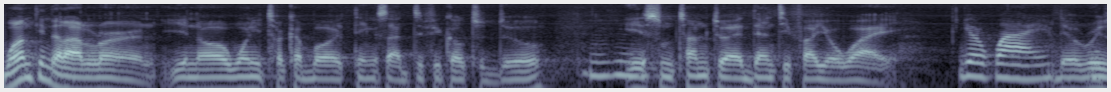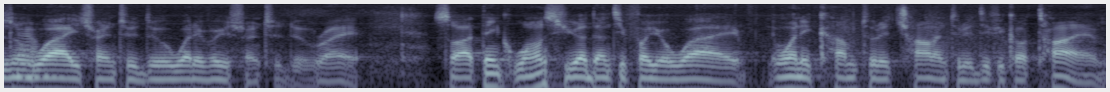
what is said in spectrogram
one thing that I learned, you know, when you talk about things that are difficult to do, mm-hmm. is sometimes to identify your why, Your why. the reason Okay. why you're trying to do whatever you're trying to do, right? So I think once you identify your why, when it comes to the challenge, to the difficult time,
